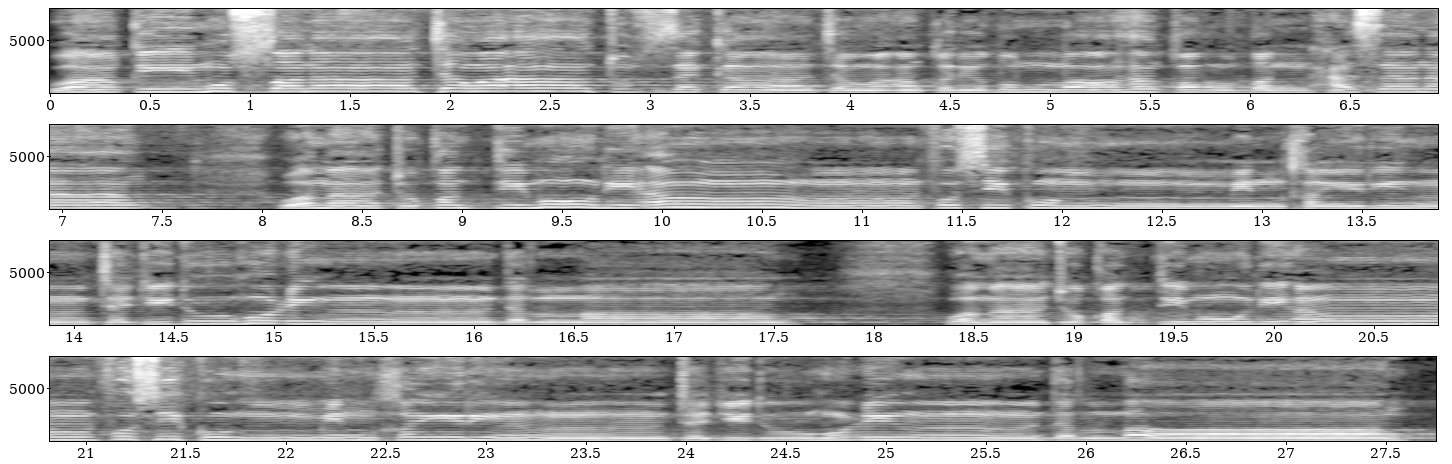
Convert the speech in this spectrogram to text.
وأقيموا الصلاة وآتوا الزكاة وأقرضوا الله قرضا حسنا وما تقدموا لأنفسكم من خير تجدوه عند الله وما تقدموا لأنفسكم من خير تجدوه عند الله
